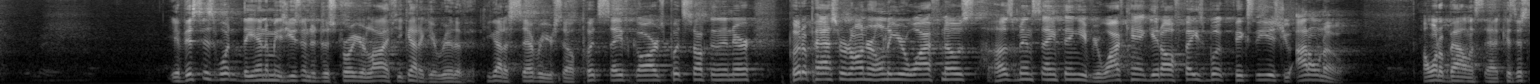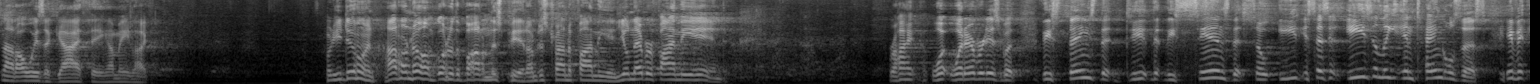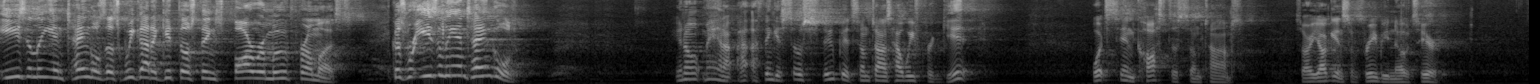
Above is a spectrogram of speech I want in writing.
If this is what the enemy is using to destroy your life, you got to get rid of it. You got to sever yourself. Put safeguards, put something in there, put a password on there only your wife knows. Husband, same thing. If your wife can't get off Facebook, fix the issue. I don't know. I want to balance that because it's not always a guy thing. I mean, like, what are you doing? I don't know. I'm going to the bottom of this pit. I'm just trying to find the end. You'll never find the end. Right? What, whatever it is, but these things that, de- that these sins that so easy, it says it easily entangles us. If it easily entangles us, we got to get those things far removed from us because we're easily entangled. You know, man, I, I think it's so stupid sometimes how we forget what sin cost us sometimes. Sorry, y'all getting some freebie notes here.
